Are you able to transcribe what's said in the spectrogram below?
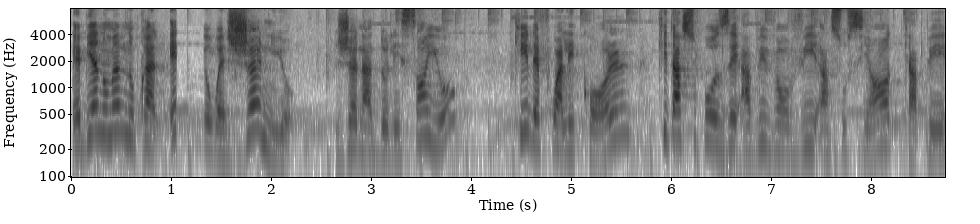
Eh bien, nous-mêmes, nous prenons ouais, jeunes, jeunes adolescents, qui des fois à l'école, qui t'a supposé à vivre une vie insouciante, qui a pu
